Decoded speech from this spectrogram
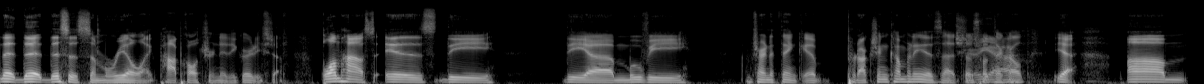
the, the this is some real like pop culture nitty gritty stuff. Blumhouse is the the uh, movie. I'm trying to think. A production company is that that's Sure, what they're called? Yeah. Um,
